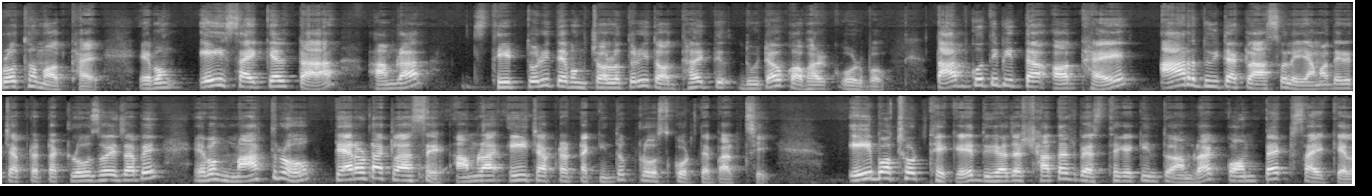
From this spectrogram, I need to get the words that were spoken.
প্রথম অধ্যায়। এবং এই সাইকেলটা আমরা স্থির তড়িৎ এবং চলতড়িৎ অধ্যায় দুইটাও কভার করব। তাপগতিবিদ্যা অধ্যায়ে আর দুইটা ক্লাস হলেই আমাদের এই চ্যাপ্টারটা ক্লোজ হয়ে যাবে এবং মাত্র তেরোটা ক্লাসে আমরা এই চ্যাপ্টারটা কিন্তু ক্লোজ করতে পারছি। এই বছর থেকে দুই হাজার সাতাশ ব্যাচ থেকে কিন্তু আমরা কম্প্যাক্ট সাইকেল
